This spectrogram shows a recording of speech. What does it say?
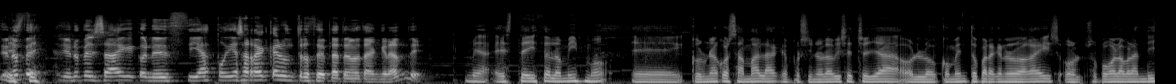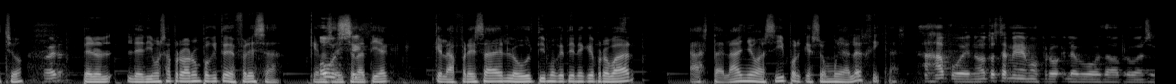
yo, no Este- yo no pensaba que con encías podías arrancar un trozo de plátano tan grande. Mira, este hizo lo mismo eh, con una cosa mala, que por si no lo habéis hecho ya, os lo comento para que no lo hagáis, o supongo lo habrán dicho, pero le dimos a probar un poquito de fresa, que nos Oh, ha dicho sí. la tía que la fresa es lo último que tiene que probar hasta el año así, porque son muy alérgicas. Ajá, pues nosotros también hemos le hemos dado a probar, sí.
